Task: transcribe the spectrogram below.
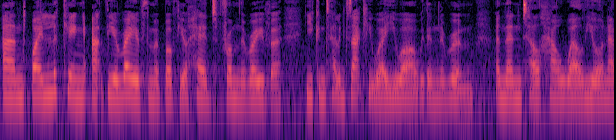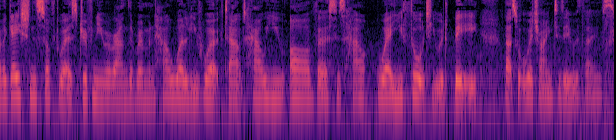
And by looking at the array of them above your head from the rover, you can tell exactly where you are within the room and then tell how well your navigation software has driven you around the room and how well you've worked out how you are versus how where you thought you would be. That's what we're trying to do with those.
